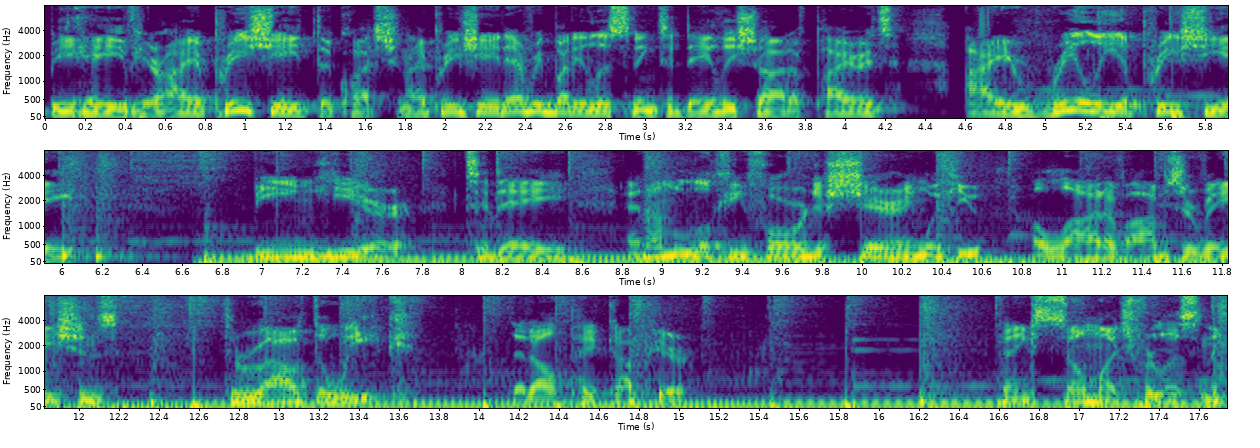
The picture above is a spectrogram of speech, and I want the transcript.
behavior. I appreciate the question. I appreciate everybody listening to Daily Shot of Pirates. I really appreciate being here today, and I'm looking forward to sharing with you a lot of observations throughout the week that I'll pick up here. Thanks so much for listening.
